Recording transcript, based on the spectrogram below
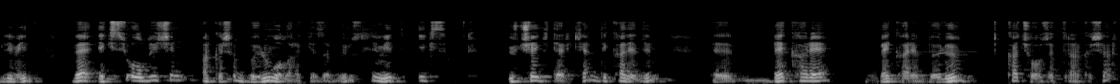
limit ve eksi olduğu için arkadaşlar bölüm olarak yazabiliyoruz. Limit x 3'e giderken dikkat edin. E, b kare b kare bölü kaç olacaktır arkadaşlar?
